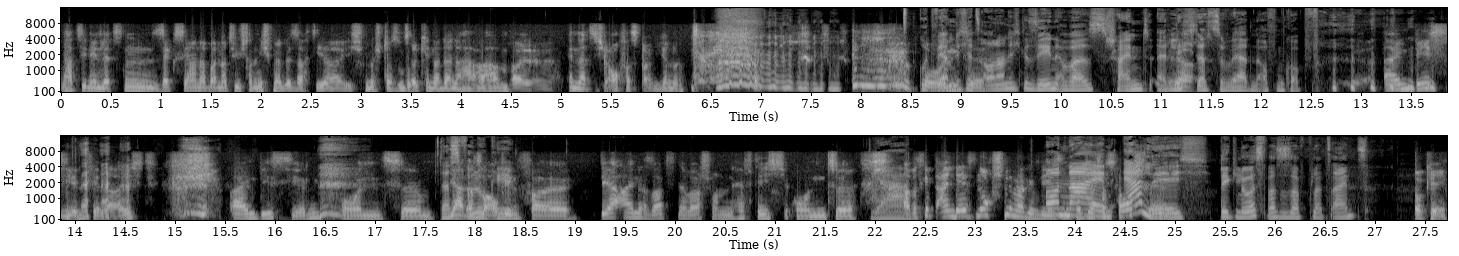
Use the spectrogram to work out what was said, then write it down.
hat sie in den letzten sechs Jahren aber natürlich dann nicht mehr gesagt, ja, ich möchte, dass unsere Kinder deine Haare haben, weil äh, ändert sich ja auch was bei mir. Ne? Gut, Und, wir haben dich jetzt äh, auch noch nicht gesehen, aber es scheint ein Lichter ja, zu werden auf dem Kopf. ein bisschen vielleicht. Ein bisschen. Und ähm, das ja, das war okay. auf jeden Fall der eine Satz, der war schon heftig. Und äh, ja. aber es gibt einen, der ist noch schlimmer gewesen. Oh nein, ehrlich. Leg los, was ist auf Platz 1? Okay.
